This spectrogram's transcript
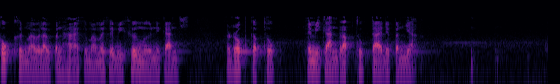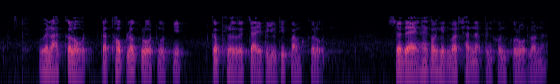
ทุกข์ขึ้นมา เวลาปัญหาขึ้นมา ไม่เคยมีเครื่องมือในการรบกับทุกข์ ไม่มีการรับทุกข์ได้ด้วยปัญญา เวลาโกรธกระทบแล้วโกรธหงุดหงิด ก็เผลอใจไปอยู่ที่ความโกรธ แสดงให้เขาเห็นว่าฉันน่ะเป็นคนโกรธแล้วนะ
